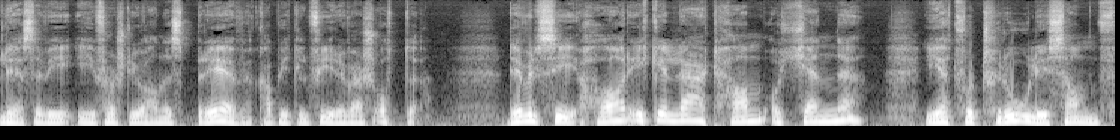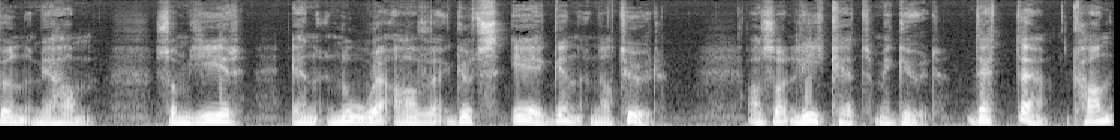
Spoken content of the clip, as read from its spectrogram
leser vi i 1. Johannes brev, kapittel 4, vers 8. Det vil si, har ikke lært ham å kjenne i et fortrolig samfunn med ham, som gir en noe av Guds egen natur, altså likhet med Gud. Dette kan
